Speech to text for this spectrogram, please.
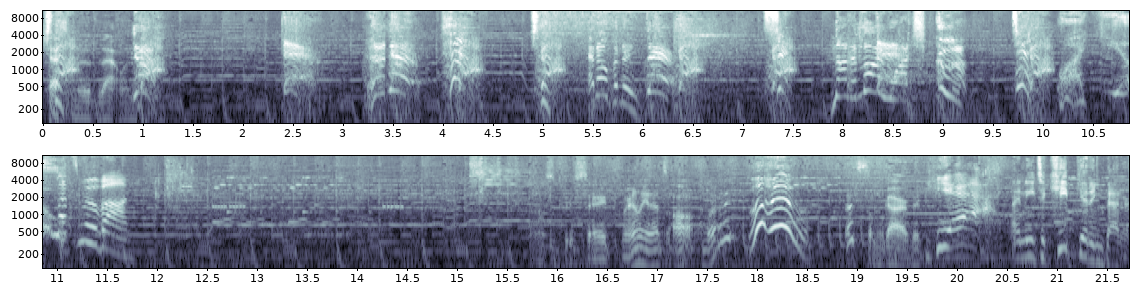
Chest move that one. There! There! An opening! There! Sit! Not in my watch! Why you? Let's move on. Lost Crusade. Really? That's all? What? Woohoo! That's some garbage. Yeah! I need to keep getting better.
